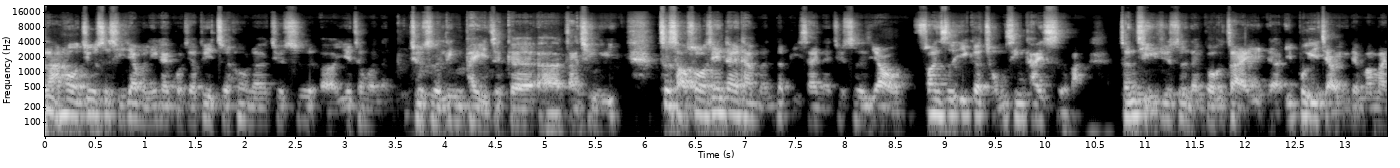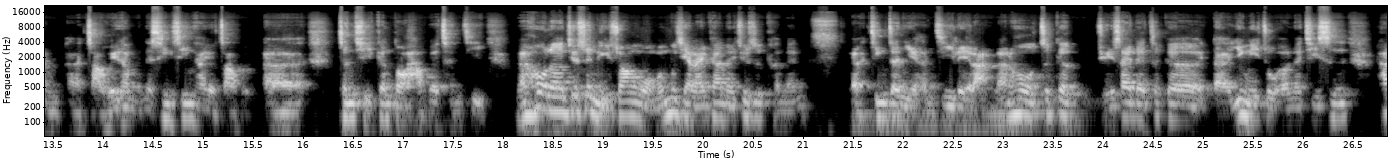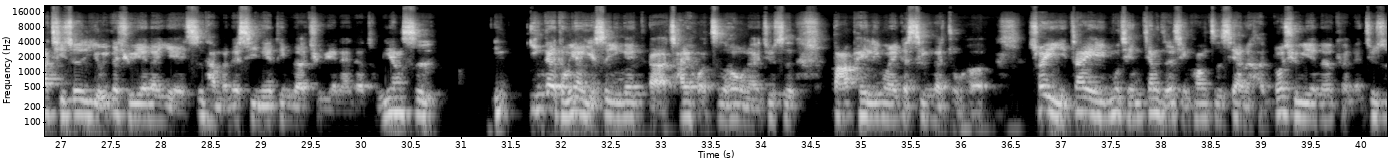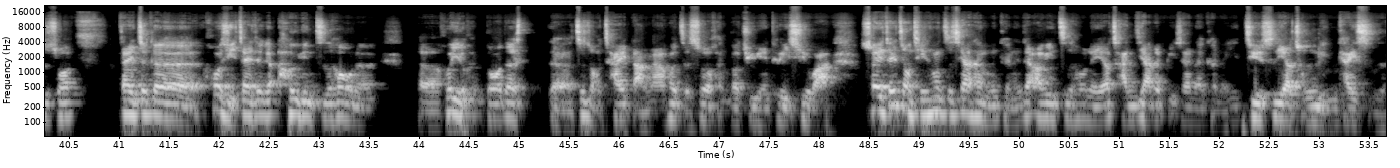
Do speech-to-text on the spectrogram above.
然后就是徐嘉文离开国家队之后呢，就是呃叶正文就是另配这个呃张庆宇，至少说现在他们的比赛呢，就是要算是一个重新开始吧。争取就是能够在呃一步一脚印的慢慢呃找回他们的信心，还有找回呃争取更多好的成绩。然后呢，就是女双，我们目前来看呢，就是可能呃竞争也很激烈啦。然后这个决赛的这个呃印尼组合呢，其实他其实有一个球员呢，也是他们的 Senior Team 的球员来的，同样是。应该同样也是因为呃拆伙之后呢，就是搭配另外一个新的组合，所以在目前这样子的情况之下呢，很多球员呢可能就是说，在这个或许在这个奥运之后呢，呃会有很多的呃这种拆档啊，或者说很多球员退休啊，所以这种情况之下，他们可能在奥运之后呢要参加的比赛呢，可能就是要从零开始。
